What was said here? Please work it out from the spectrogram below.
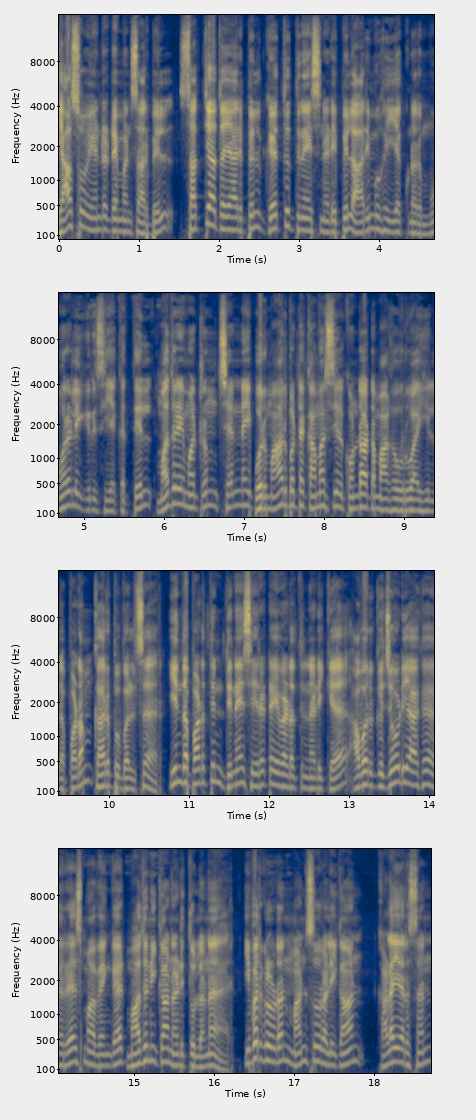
யாசோ என்டர்டைன்மெண்ட் சார்பில் சத்யா தயாரிப்பில் கெத்து தினேஷ் நடிப்பில் அறிமுக இயக்குனர் முரளி கிரிஸ் இயக்கத்தில் மதுரை மற்றும் சென்னை ஒரு மாறுபட்ட கமர்ஷியல் கொண்டாட்டமாக உருவாகியுள்ள படம் கருப்பு பல்சர் இந்த படத்தின் தினேஷ் இரட்டை வேடத்தில் நடிக்க அவருக்கு ஜோடியாக ரேஸ்மா வெங்கட் மதுனிகா நடித்துள்ளனர். இவர்களுடன் மன்சூர் அலிகான் கலையரசன்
